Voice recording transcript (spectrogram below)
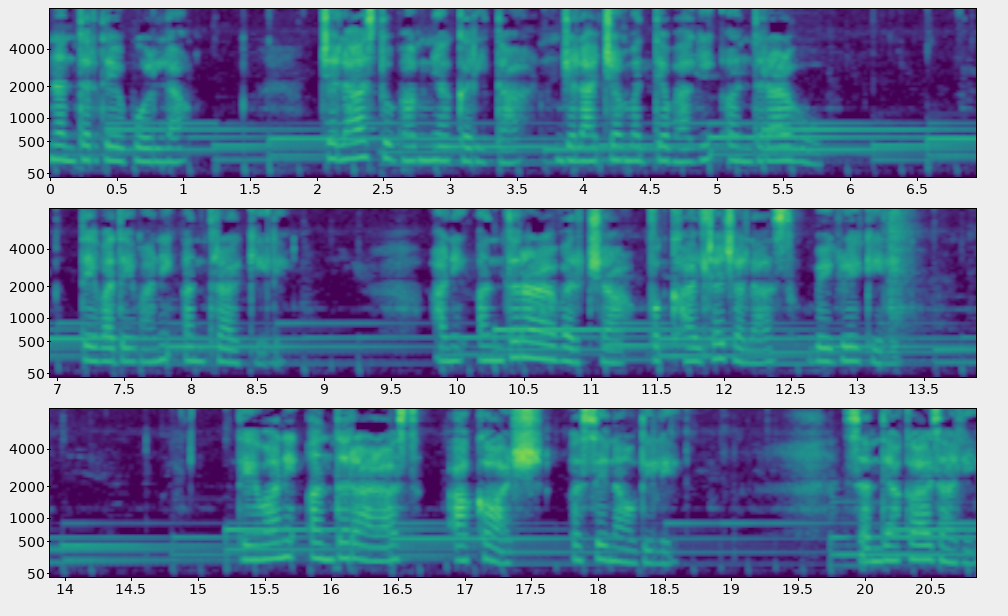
नंतर देव बोलला जलास दुभागण्याकरिता जलाच्या मध्यभागी अंतराळ हो. तेव्हा देवाने अंतराळ केले आणि अंतराळावरच्या व खालच्या जलास वेगळे केले. देवाने अंतराळास आकाश असे नाव दिले. संध्याकाळ झाली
